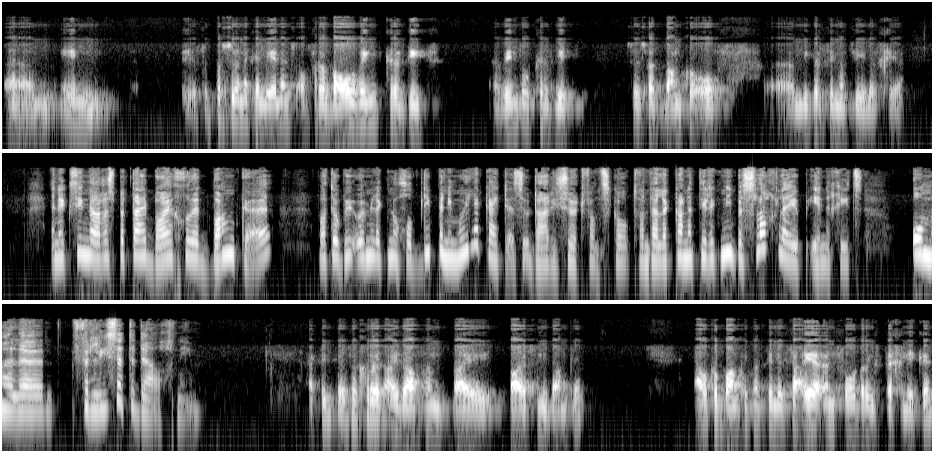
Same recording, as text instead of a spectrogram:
Ehm um, en is 'n persoonlike lenings of revolving krediet, 'n wentelkrediet soos wat banke of uh, mikrofinansierders gee. En ek sien daar is party baie groot banke wat op die oomblik nog op diep in die moeilikheid is oor daardie soort van skuld want hulle kan natuurlik nie beslag lê op enigiets om hulle verliese te delg nie. Ek dink dit is 'n groot uitdaging by baie van die banke elke bank het natuurlik sy eie invorderingstegnieke.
